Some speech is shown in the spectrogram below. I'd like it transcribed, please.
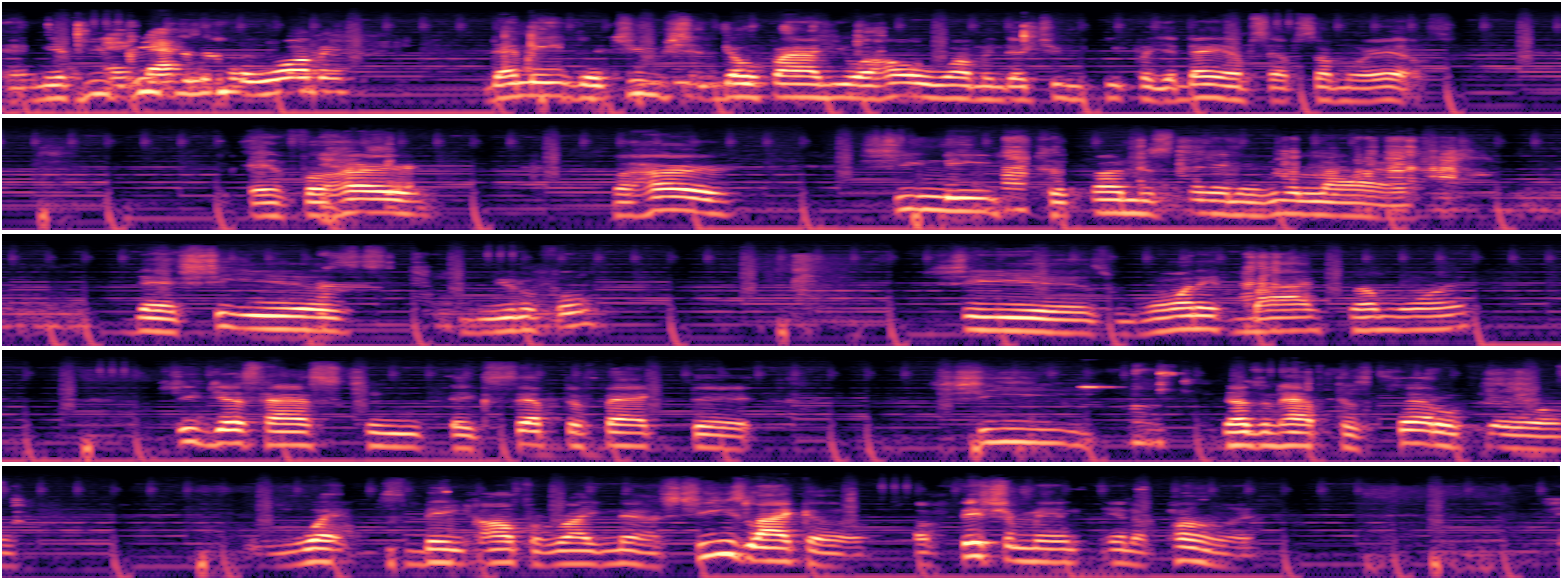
And if you keep another woman, that means that you should go find you a whole woman that you can keep for your damn self somewhere else. And for Yes. her, for her, she needs to understand and realize that she is beautiful. She is wanted by someone. She just has to accept the fact that she doesn't have to settle for what's being offered right now. She's like a, a fisherman in a pond.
